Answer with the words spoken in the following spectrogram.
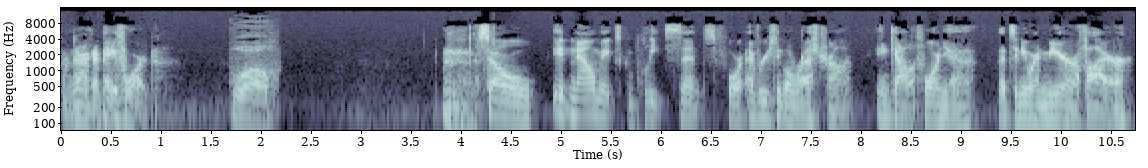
they're not going to pay for it. Whoa. So it now makes complete sense for every single restaurant in California that's anywhere near a fire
